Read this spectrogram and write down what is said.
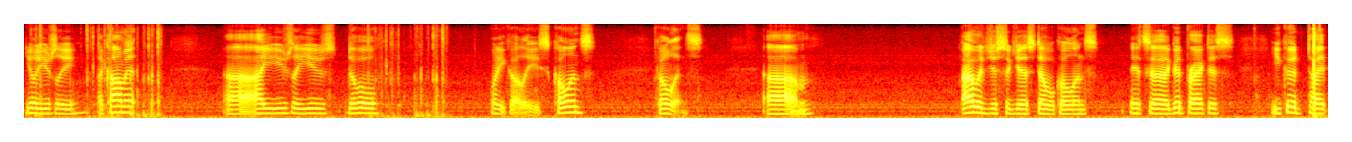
you'll usually a comment. Uh, I usually use double. What do you call these? Colons. Colons. Um, I would just suggest double colons. It's a good practice. You could type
